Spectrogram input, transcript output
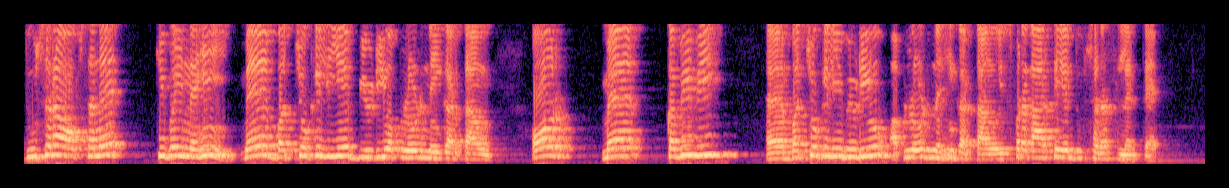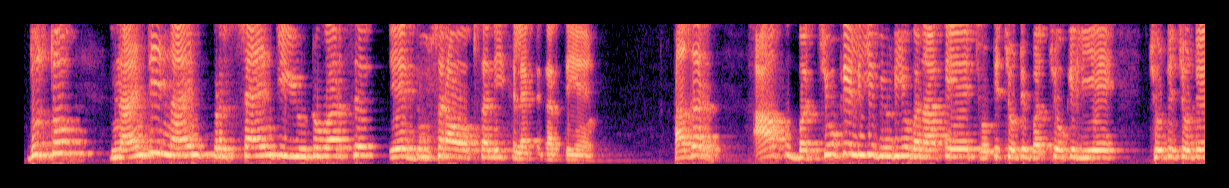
दूसरा ऑप्शन है कि भाई, नहीं, मैं बच्चों के लिए वीडियो अपलोड नहीं करता हूँ और मैं कभी भी बच्चों के लिए वीडियो अपलोड नहीं करता हूँ। इस प्रकार से ये दूसरा सिलेक्ट है। दोस्तों 99 परसेंट यूट्यूबर्स ये दूसरा ऑप्शन ही सिलेक्ट करते हैं। अगर आप बच्चों के लिए वीडियो बनाते हैं छोटे छोटे बच्चों के लिए छोटे छोटे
